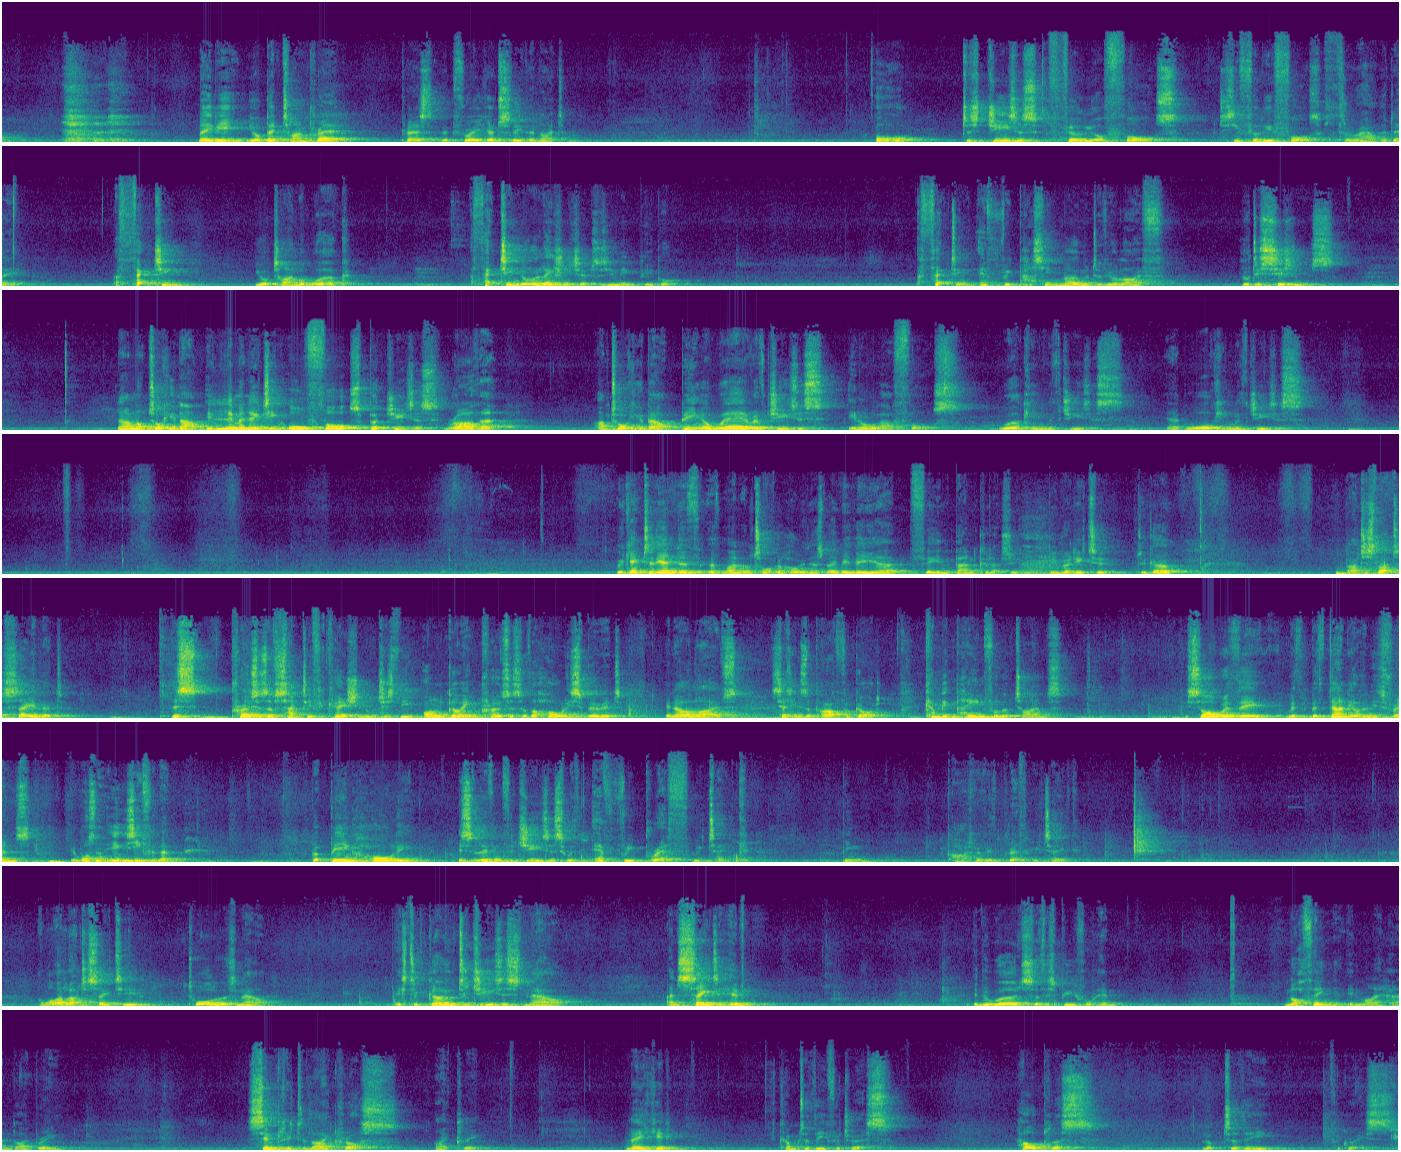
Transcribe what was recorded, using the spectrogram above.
Maybe your bedtime prayer, prayers before you go to sleep at night. Or does Jesus fill your thoughts? Does he fill your thoughts throughout the day? Affecting your time at work, affecting your relationships as you meet people, affecting every passing moment of your life, your decisions. Now, I'm not talking about eliminating all thoughts but Jesus. Rather, I'm talking about being aware of Jesus in all our thoughts working with Jesus, you walking with Jesus. We came to the end of, of my little talk on holiness. Maybe the uh, fee and the band could actually be ready to, to go. But I'd just like to say that this process of sanctification, which is the ongoing process of the Holy Spirit in our lives, setting us apart for God, can be painful at times. We saw with, the, with, with Daniel and his friends, it wasn't easy for them. But being holy is living for Jesus with every breath we take, being part of every breath we take. And what I'd like to say to you, to all of us now, is to go to Jesus now and say to him, in the words of this beautiful hymn, Nothing in my hand I bring. Simply to thy cross I cling. Naked, come to thee for dress. Helpless, look to thee for grace.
